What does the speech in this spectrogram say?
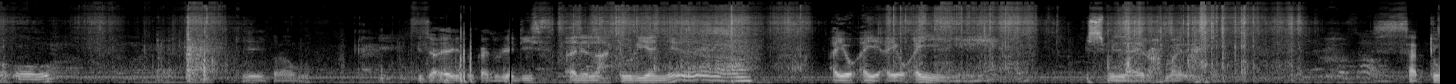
Oh oh. Okay, korang Sekejap ya kita buka durian. This adalah duriannya. Ayo, ayo, ayo, ayo. Bismillahirrahmanirrahim. Satu.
